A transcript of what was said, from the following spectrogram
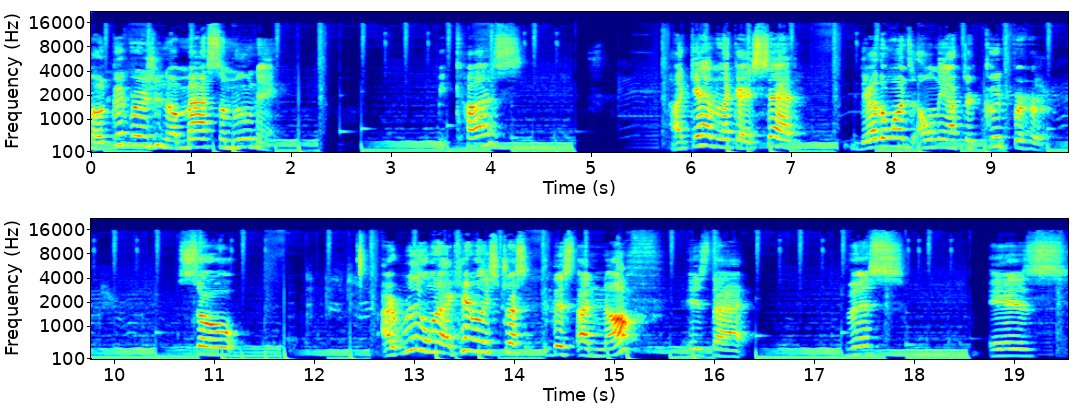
a good version of Masamune. Because, again, like I said, the other one's only after good for her. So, I really want to, I can't really stress this enough, is that this is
